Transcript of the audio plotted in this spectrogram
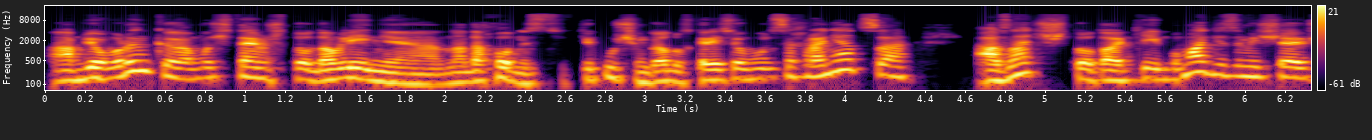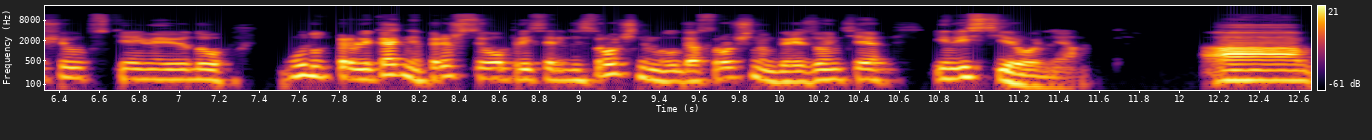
объем рынка, мы считаем, что давление на доходность в текущем году, скорее всего, будет сохраняться, а значит, что такие бумаги, замещающие выпуски, я имею в виду, будут привлекательны прежде всего при среднесрочном и долгосрочном горизонте инвестирования. А,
